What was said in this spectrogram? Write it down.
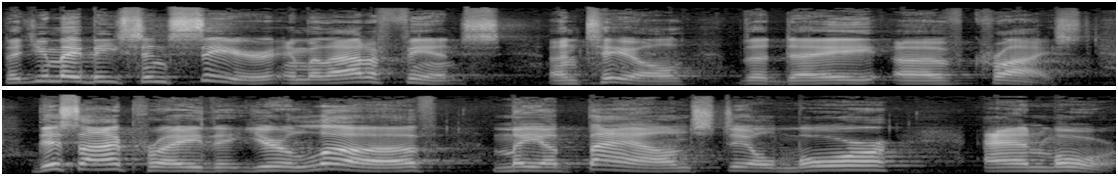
that you may be sincere and without offense until the day of Christ. This I pray that your love may abound still more and more.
